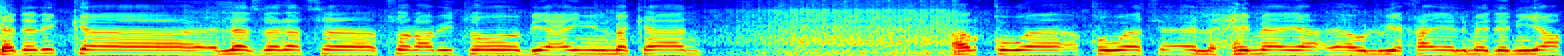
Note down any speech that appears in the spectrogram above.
كذلك آه، لا زالت آه، ترابط بعين المكان القوى قوات الحماية أو الوقاية المدنية.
